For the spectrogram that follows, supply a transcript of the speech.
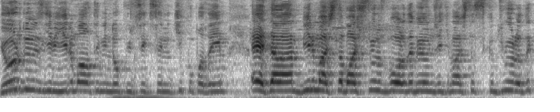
gördüğünüz gibi 26.982 kupadayım. Evet hemen bir maçta başlıyoruz bu arada bir önceki maçta sıkıntı uğradık.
